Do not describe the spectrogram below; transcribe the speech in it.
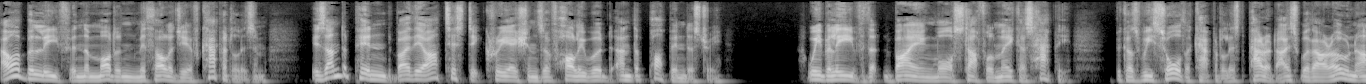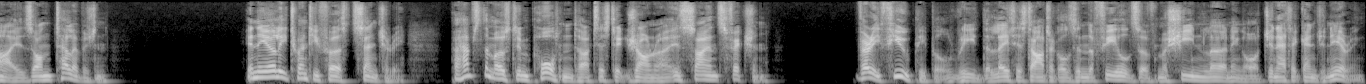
our belief in the modern mythology of capitalism is underpinned by the artistic creations of Hollywood and the pop industry. We believe that buying more stuff will make us happy because we saw the capitalist paradise with our own eyes on television. In the early 21st century, perhaps the most important artistic genre is science fiction. Very few people read the latest articles in the fields of machine learning or genetic engineering.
